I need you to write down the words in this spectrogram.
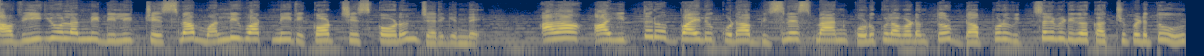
ఆ వీడియోలన్నీ డిలీట్ చేసినా మళ్ళీ వాటిని రికార్డ్ చేసుకోవడం జరిగింది. అలా ఆ ఇద్దరు అబ్బాయిలు కూడా బిజినెస్ మ్యాన్ కొడుకులవ్వడంతో డబ్బును విచ్చలవిడిగా ఖర్చు పెడుతూ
